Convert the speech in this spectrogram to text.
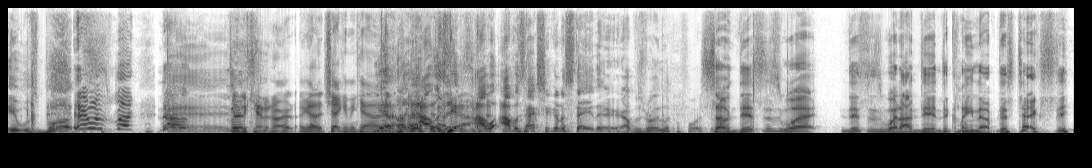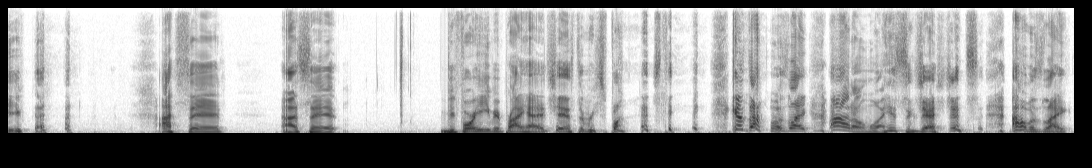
it was booked. it was booked. No, Do the Kevin Hart. I got a checking account. yeah, like I, was- yeah, I, I was actually going to stay there. I was really looking forward to it. So this is what this is what I did to clean up this text, Steve. I said, I said before he even probably had a chance to respond, because I was like, I don't want his suggestions. I was like,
